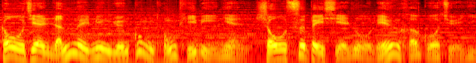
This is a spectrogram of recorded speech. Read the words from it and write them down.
构建人类命运共同体理念首次被写入联合国决议。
